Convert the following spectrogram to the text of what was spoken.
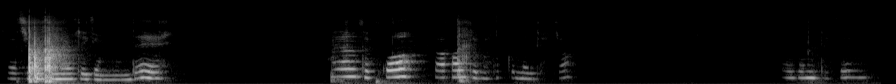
제가 지금 분홍색이 없는데, 하얀색과 빨간색을 섞으면 되죠. 빨간색을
